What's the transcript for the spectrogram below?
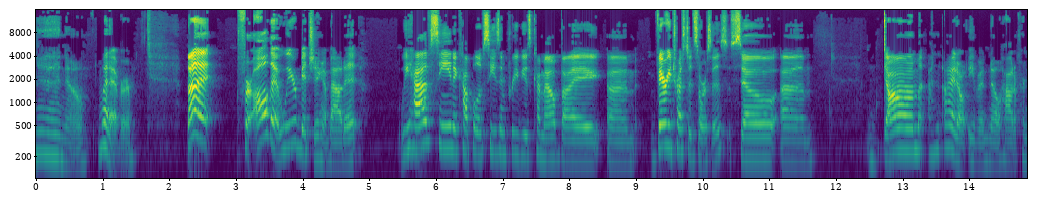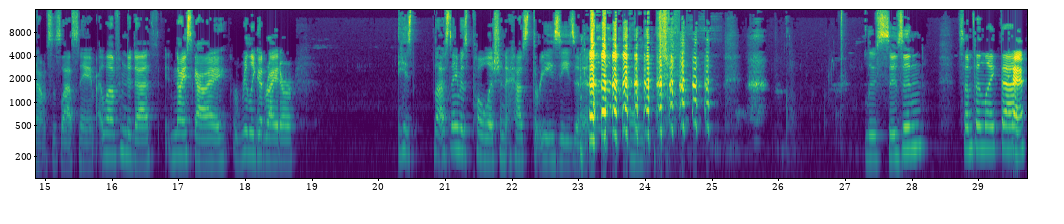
Eh, no, whatever. But for all that we're bitching about it, we have seen a couple of season previews come out by um, very trusted sources. So, um, Dom, and I don't even know how to pronounce his last name. I love him to death. Nice guy, really good writer. His last name is Polish and it has three Z's in it. And- Susan, something like that. Okay.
